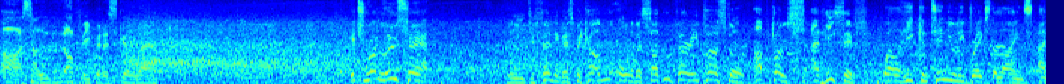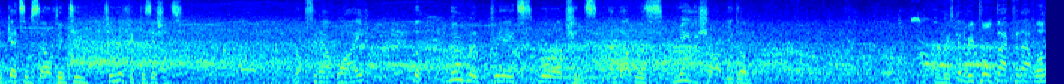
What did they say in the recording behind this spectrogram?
Oh, it's a lovely bit of skill there. It's run loose here. The defending has become, all of a sudden, very personal, up close, adhesive. Well, he continually breaks the lines and gets himself into terrific positions. Knocks it out wide. Look, movement creates more options, and that was really sharply done. Oh, he's going to be pulled back for that one.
